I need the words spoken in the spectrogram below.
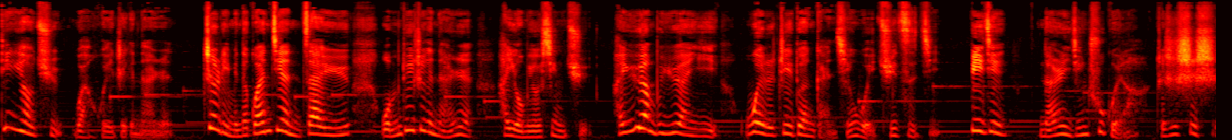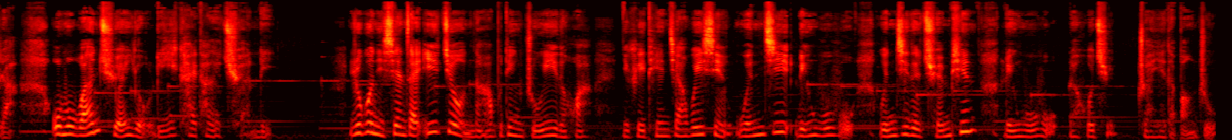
定要去挽回这个男人。这里面的关键在于我们对这个男人还有没有兴趣，还愿不愿意为了这段感情委屈自己。毕竟。男人已经出轨了，这是事实啊！我们完全有离开他的权利。如果你现在依旧拿不定主意的话，你可以添加微信文姬零五五，文姬的全拼零五五，来获取专业的帮助。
